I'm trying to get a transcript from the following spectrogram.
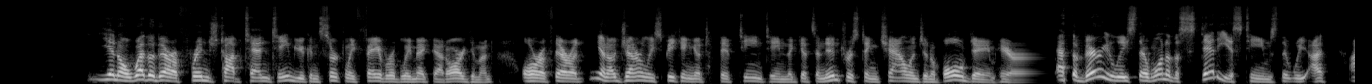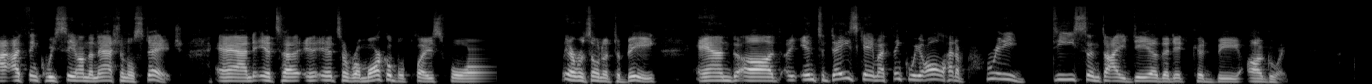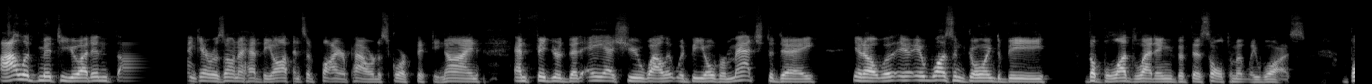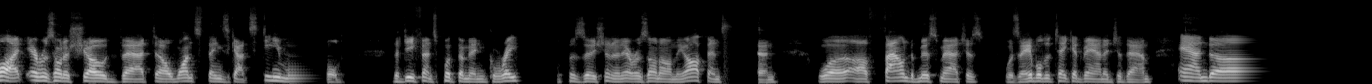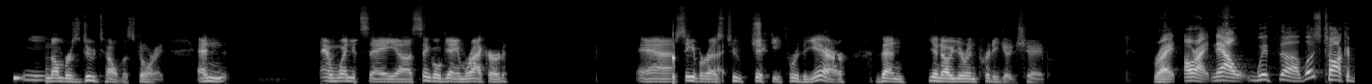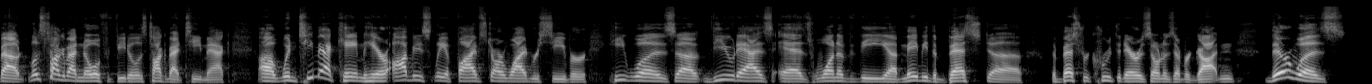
you know, whether they're a fringe top 10 team, you can certainly favorably make that argument. Or if they're a, you know, generally speaking, a 15 team that gets an interesting challenge in a bowl game here, at the very least, they're one of the steadiest teams that we, I, I think we see on the national stage. And it's a, it's a remarkable place for Arizona to be. And uh, in today's game, I think we all had a pretty decent idea that it could be ugly. I'll admit to you, I didn't think Arizona had the offensive firepower to score 59 and figured that ASU, while it would be overmatched today, you know, it, it wasn't going to be the bloodletting that this ultimately was. But Arizona showed that uh, once things got steamrolled, the defense put them in great position, and Arizona on the offense uh, found mismatches, was able to take advantage of them, and uh, numbers do tell the story. And and when it's a uh, single game record and receiver has 250 through the air, then you know you're in pretty good shape. Right. All right. Now, with uh, let's talk about let's talk about Noah Fifita. Let's talk about T Mac. Uh, when T Mac came here, obviously a five star wide receiver, he was uh, viewed as as one of the uh, maybe the best uh, the best recruit that Arizona's ever gotten. There was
